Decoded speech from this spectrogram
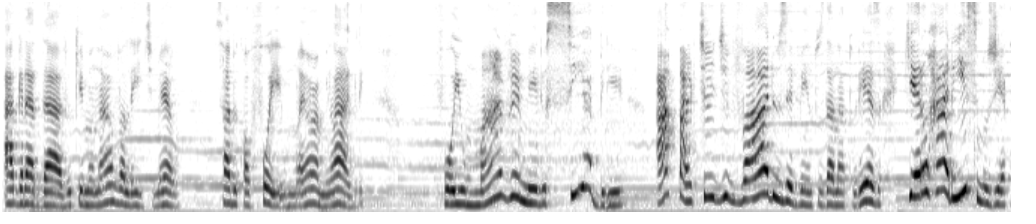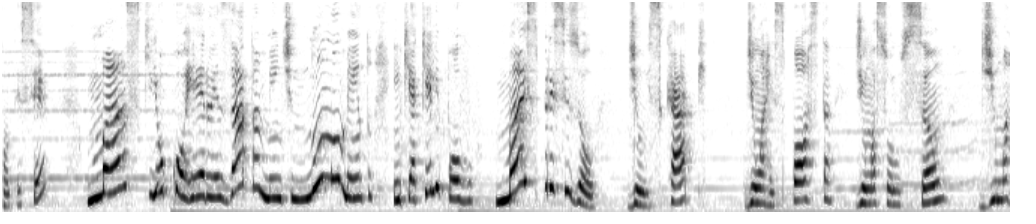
agradável, que emanava leite e mel, sabe qual foi o maior milagre? Foi o Mar Vermelho se abrir a partir de vários eventos da natureza que eram raríssimos de acontecer mas que ocorreram exatamente no momento em que aquele povo mais precisou de um escape, de uma resposta, de uma solução, de uma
